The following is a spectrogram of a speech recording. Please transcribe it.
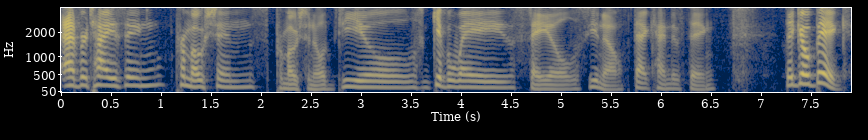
advertising, promotions, promotional deals, giveaways, sales, you know, that kind of thing. They go big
